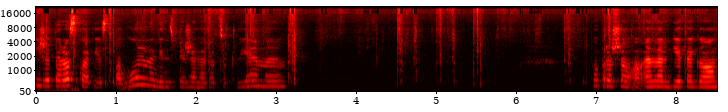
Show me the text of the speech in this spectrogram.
i że ten rozkład jest ogólny, więc bierzemy to, co czujemy. Poproszę o energię tego,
